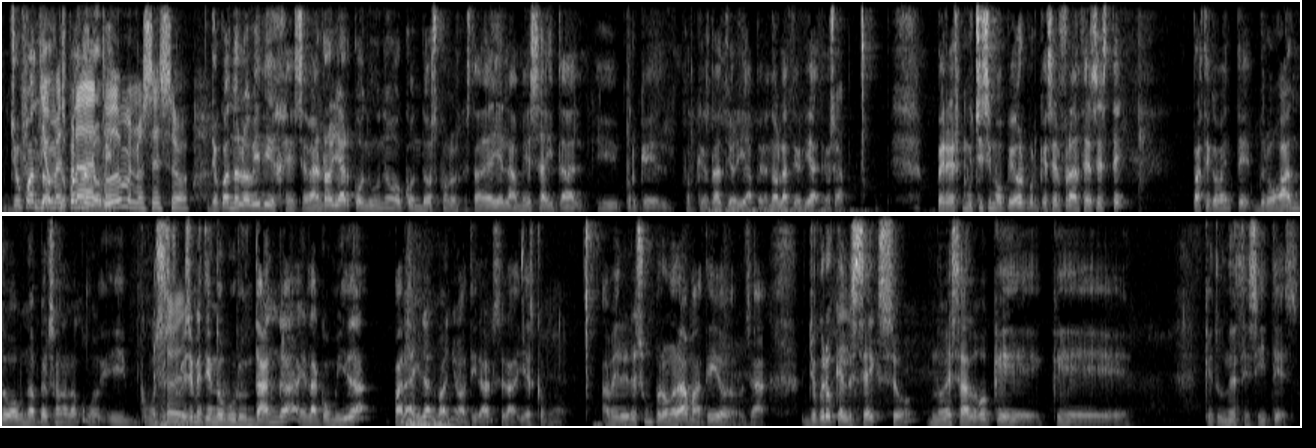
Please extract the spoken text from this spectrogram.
Yo cuando, Yo me yo cuando esperaba lo vi, todo menos eso. yo cuando lo vi dije, se va a enrollar con uno o con dos con los que están ahí en la mesa y tal. Y porque, porque es la teoría. Pero no, la teoría, o sea, pero es muchísimo peor porque es el francés este prácticamente drogando a una persona, ¿no? Como, y como si Sí. estuviese metiendo burundanga en la comida para ir al baño a tirársela. Y es como, a ver, eres un programa, tío. O sea, yo creo que el sexo no es algo que, que, que tú necesites,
